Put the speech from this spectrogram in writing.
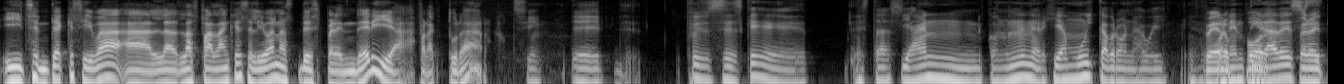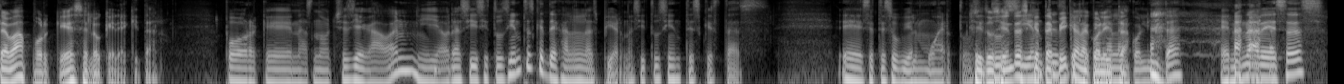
y sentía que se iba a... la- las falanges se le iban a desprender y a fracturar. Sí. Eh, pues es que estás ya en- con una energía muy cabrona, güey. Pero, con por- entidades. pero ahí te va, porque se lo quería quitar. Porque en las noches llegaban y ahora sí, si tú sientes que te jalan las piernas, si tú sientes que estás eh, se te subió el muerto. Si, tú, sientes, que te pica, la, colita. la colita. en una de esas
